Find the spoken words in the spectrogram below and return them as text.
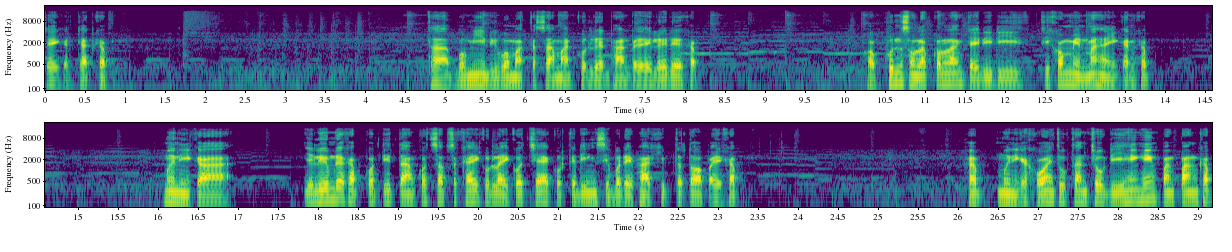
ใจกับจัดครับถ้าบ่มีหรือบ่มักก็สามารถกดเลื่อนผ่านไปได้เลยเด้อครับ ขอบคุณสำหรับกำลังใจดีๆ ที่คอมเมนต์มาให้กันครับเมื่อนี้ก็อย่าลืมด้วยครับ กดติดตามกด Subscribe กดไลค์กดแชร์กดกระดิ่งสิบ่ได้พลาดคลิปต่อๆไปครับ ครับมื่อนี้ก็ขอให้ทุกท่านโชคดีเฮงๆ ปังๆ ครับ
